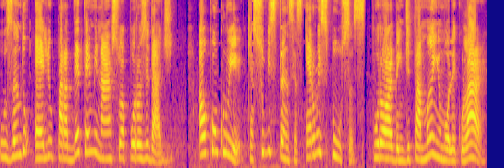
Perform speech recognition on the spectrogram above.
usando hélio para determinar sua porosidade. Ao concluir que as substâncias eram expulsas por ordem de tamanho molecular,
